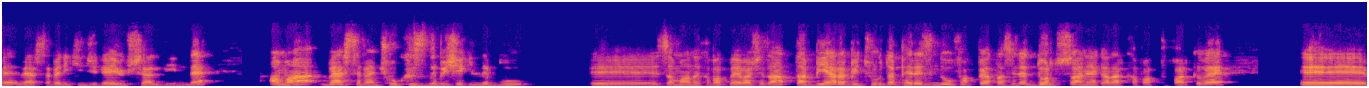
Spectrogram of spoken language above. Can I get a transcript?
Verstappen ikinciliğe yükseldiğinde. Ama Verstappen çok hızlı bir şekilde bu e, zamanı kapatmaya başladı. Hatta bir ara bir turda Perez'in de ufak bir hatasıyla 4 saniye kadar kapattı farkı ve e,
